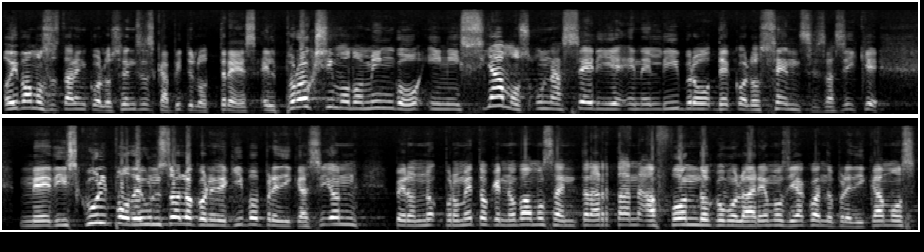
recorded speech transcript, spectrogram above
Hoy vamos a estar en Colosenses capítulo 3. El próximo domingo iniciamos una serie en el libro de Colosenses, así que me disculpo de un solo con el equipo de predicación, pero prometo que no vamos a entrar tan a fondo como lo haremos ya cuando predicamos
